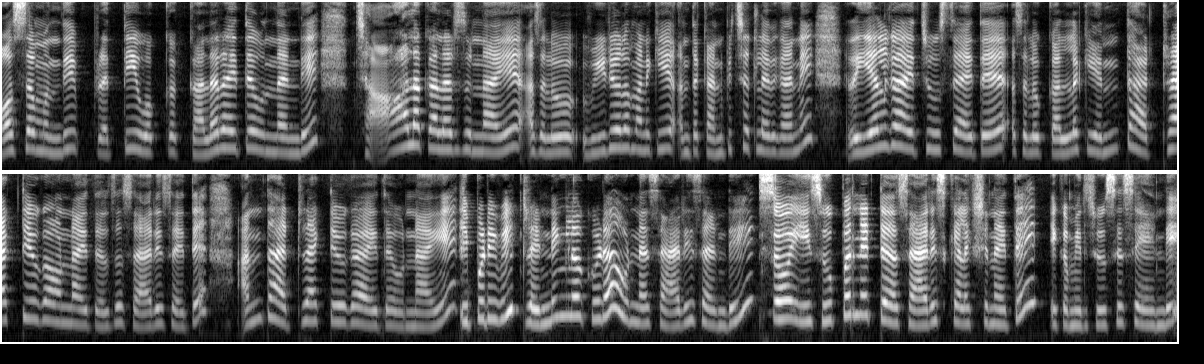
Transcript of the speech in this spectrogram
ఆసమ్ ఉంది. ప్రతి ఒక్క కలర్ అయితే ఉందండి. చాలా కలర్స్ ఉన్నాయి. అసలు వీడియోలో మనకి అంత కనిపించట్లేదు కానీ రియల్గా చూస్తే అయితే అసలు కళ్ళకి ఎంత అట్రాక్టివ్గా ఉన్నాయి తెలుసా శారీస్ అయితే? అంత అట్రాక్టివ్గా అయితే ఉన్నాయి. ఇప్పుడు ఇవి ట్రెండింగ్లో కూడా ఉన్న శారీస్ అండి. సో ఈ సూపర్ నెట్ శారీస్ కలెక్షన్ అయితే ఇక మీరు చూసేసేయండి.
